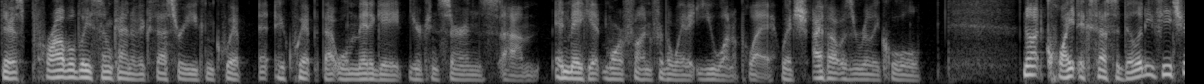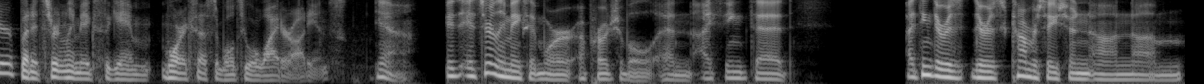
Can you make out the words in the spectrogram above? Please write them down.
there's probably some kind of accessory you can equip equip that will mitigate your concerns um, and make it more fun for the way that you want to play. Which I thought was a really cool not quite accessibility feature, but it certainly makes the game more accessible to a wider audience. Yeah. It it certainly makes it more approachable and I think that I think there was there was conversation on um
